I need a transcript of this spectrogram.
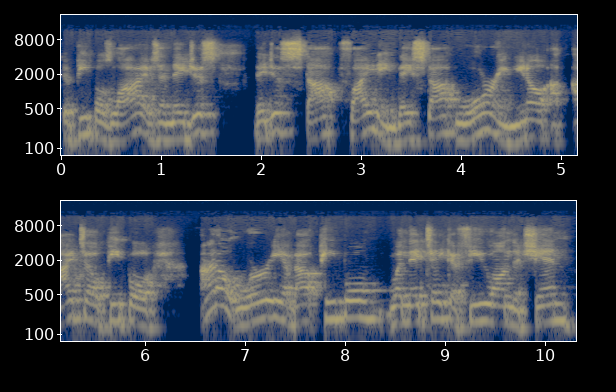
to people's lives and they just they just stop fighting they stop warring you know I, I tell people i don't worry about people when they take a few on the chin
